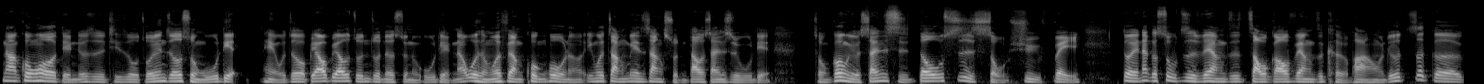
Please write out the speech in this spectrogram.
那困惑的点就是，其实我昨天只有损五点，嘿，我只有标标准准的损了五点。那为什么会非常困惑呢？因为账面上损到三十五点，总共有三十都是手续费。对，那个数字非常之糟糕，非常之可怕哦。就是这个。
